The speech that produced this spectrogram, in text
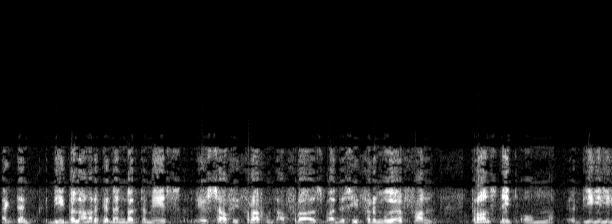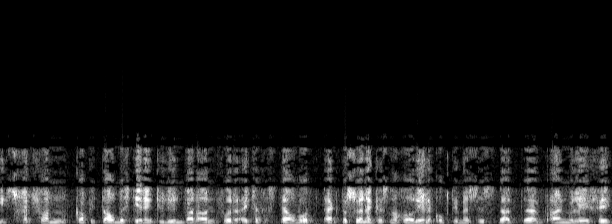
ek dink die belangrike ding wat 'n mens jouself die vraag moet afvra is wat is die vermoë van Transnet om die soort van kapitaalbesteding te doen wat dan vooruitgestel word. Ek persoonlik is nogal redelik optimisties dat uh, Brian Molefe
